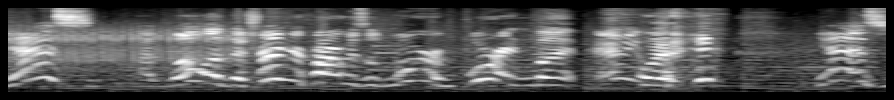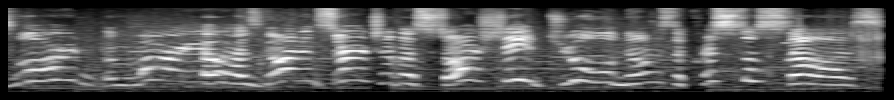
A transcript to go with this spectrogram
yes! Uh, well, uh, the treasure part was more important, but anyway. yes, Lord Mario has gone in search of a star-shaped jewel known as the Crystal Stars.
